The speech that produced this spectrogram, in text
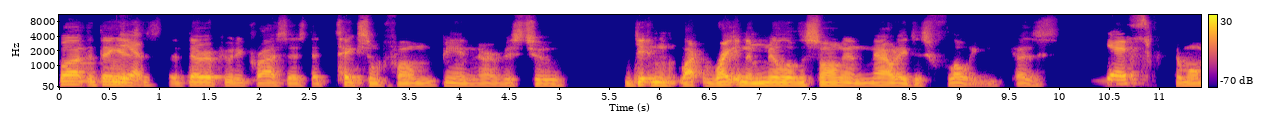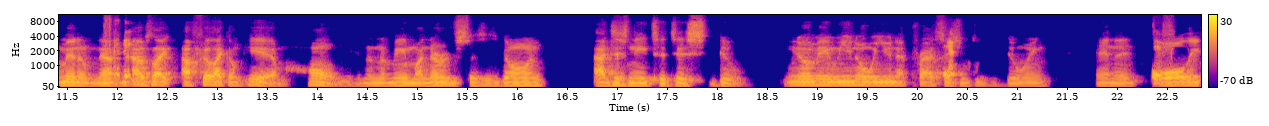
But the thing is, yeah. it's the therapeutic process that takes them from being nervous to getting like right in the middle of the song and now they just floating because yes the momentum now now it's like i feel like i'm here i'm home you know what i mean my nervousness is gone. i just need to just do you know what i mean when you know when you're in that process yeah. you're just doing and then Definitely. all the,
